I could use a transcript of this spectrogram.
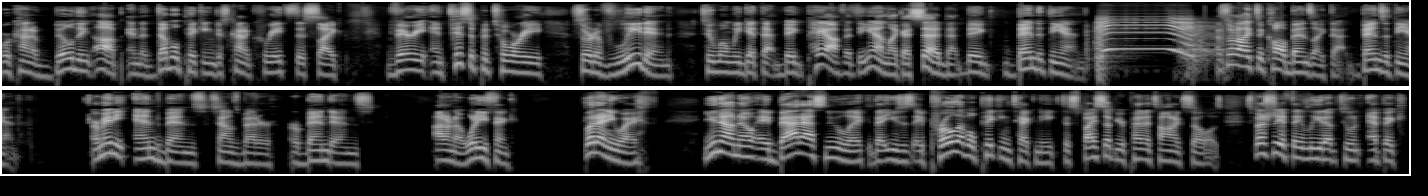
We're kind of building up and the double picking just kind of creates this like very anticipatory sort of lead in to when we get that big payoff at the end. Like I said, that big bend at the end. That's what I like to call bends like that bends at the end. Or maybe end bends sounds better, or bend ends. I don't know. What do you think? But anyway, you now know a badass new lick that uses a pro level picking technique to spice up your pentatonic solos, especially if they lead up to an epic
